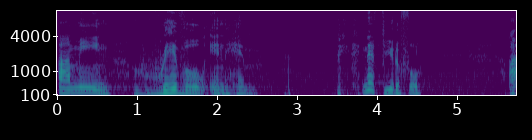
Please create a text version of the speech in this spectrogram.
I mean, revel in Him. Isn't that beautiful? I,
